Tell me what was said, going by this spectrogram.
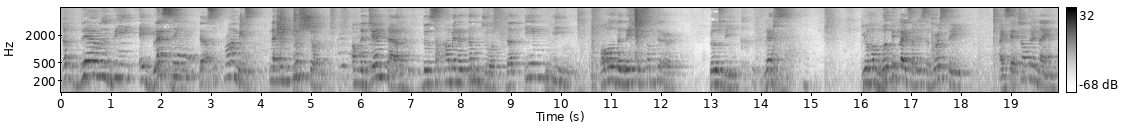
that there will be a blessing, there's a promise na inclusion of the Gentile dun sa covenant ng Diyos that in Him all the nations of the earth will be blessed. You have multiplied, sabi niya sa verse 3, I said chapter 9,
